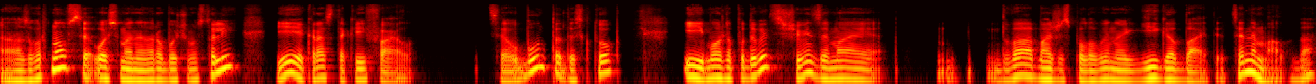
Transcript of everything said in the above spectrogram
згорнув все, ось у мене на робочому столі є якраз такий файл. Це Ubuntu, десктоп, і можна подивитися, що він займає 2 майже з половиною гігабайти. Це немало. Да?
